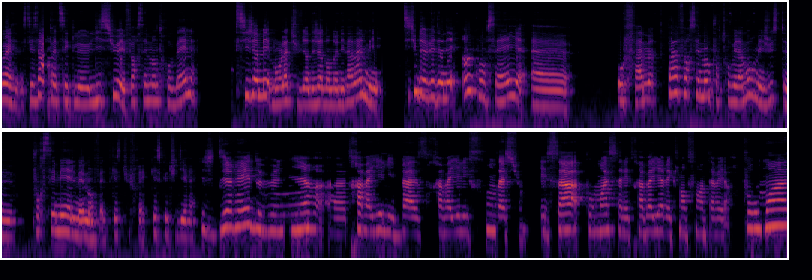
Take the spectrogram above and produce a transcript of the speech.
ouais, c'est ça en fait, c'est que l'issue est forcément trop belle. Si jamais, bon là tu viens déjà d'en donner pas mal, mais si tu devais donner un conseil euh, aux femmes, pas forcément pour trouver l'amour, mais juste euh, pour s'aimer elle-même en fait Qu'est-ce que tu ferais? Qu'est-ce que tu dirais? Je dirais de venir euh, travailler les bases, travailler les fondations. Et ça, pour moi, c'est aller travailler avec l'enfant intérieur. Pour moi,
